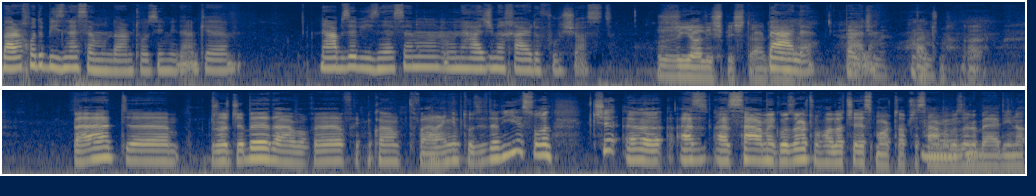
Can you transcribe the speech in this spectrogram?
برای خود بیزنسمون دارم توضیح میدم که نبز بیزنسمون اون حجم خرید و فروش است ریالیش بیشتر بله بله. حجم. آره. بعد راجبه در واقع فکر می‌کنم فرهنگم توضیح دادی. یه سوال چه از از سرمایه گذارتون حالا چه اسمارت چه سرمایه گذار بعد اینا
